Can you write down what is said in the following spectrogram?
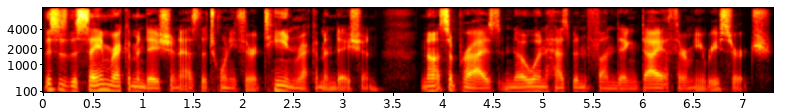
This is the same recommendation as the 2013 recommendation. Not surprised, no one has been funding diathermy research.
